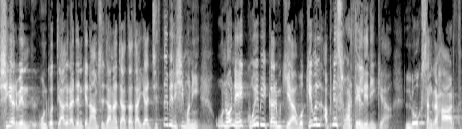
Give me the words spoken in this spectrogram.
श्री अरविंद, उनको त्यागराजन के नाम से जाना चाहता था, या जितने भी ऋषि मुनि, उन्होंने कोई भी कर्म किया, वो केवल अपने स्वार्थ के लिए नहीं किया। लोक संग्रहार्थ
